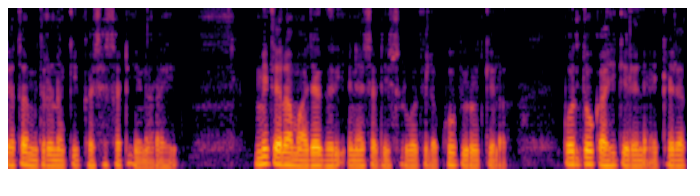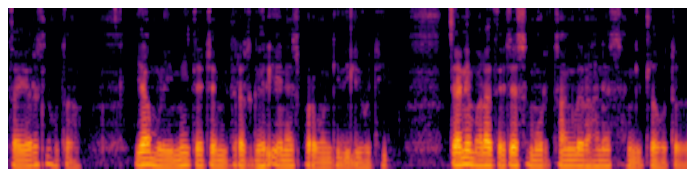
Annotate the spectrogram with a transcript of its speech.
त्याचा मित्र नक्की कशासाठी येणार आहे. मी त्याला माझ्या घरी येण्यासाठी सुरुवातीला खूप विरोध केला पण तो काही केल्याने ऐकायला तयारच नव्हता. यामुळे मी त्याच्या मित्रास घरी येण्यास परवानगी दिली होती. त्याने मला त्याच्यासमोर चांगलं राहण्यास सांगितलं होतं.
